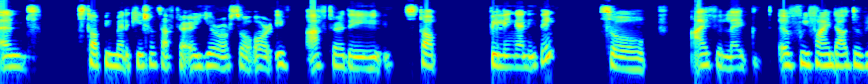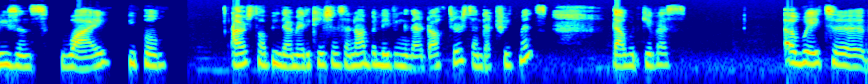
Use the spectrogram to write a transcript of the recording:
and stopping medications after a year or so, or if after they stop feeling anything. So, I feel like if we find out the reasons why people are stopping their medications and not believing in their doctors and their treatments, that would give us a way to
